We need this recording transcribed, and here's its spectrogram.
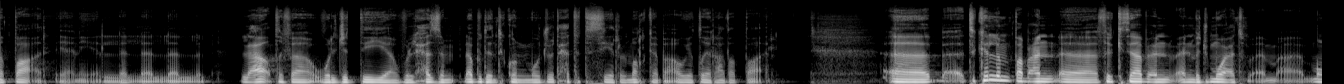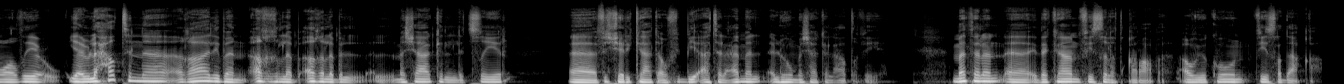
الطائر يعني ال- ال- ال- ال- العاطفة والجدية والحزم لابد أن تكون موجود حتى تسير المركبة أو يطير هذا الطائر. آه، تكلم طبعا آه، في الكتاب عن مجموعة مواضيع يعني لاحظت أن غالبا أغلب أغلب المشاكل اللي تصير آه، في الشركات أو في بيئات العمل اللي هو مشاكل عاطفية. مثلا آه، إذا كان في صلة قرابة أو يكون في صداقة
